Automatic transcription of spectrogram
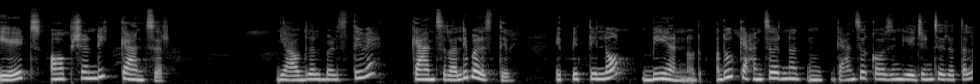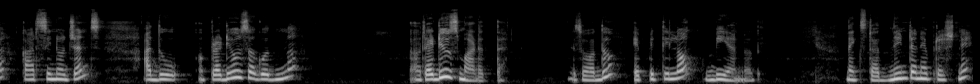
AIDS option D cancer ಯಾವುದ್ರಲ್ಲಿ ಬಳಸ್ತೀವಿ? ಕ್ಯಾನ್ಸರಲ್ಲಿ ಬಳಸ್ತೀವಿ. ಎಪಿಥಿಲೋನ್ ಬಿ ಅನ್ನೋದು. ಅದು ಕ್ಯಾನ್ಸರ್ನ ಕ್ಯಾನ್ಸರ್ ಕಾಸಿಂಗ್ ಏಜೆಂಟ್ಸ್ ಇರುತ್ತಲ್ಲ ಕಾರ್ಸಿನೋಜನ್ಸ್ ಅದು ಪ್ರೊಡ್ಯೂಸ್ ಆಗೋದನ್ನ ರೆಡ್ಯೂಸ್ ಮಾಡುತ್ತೆ. ಸೊ ಅದು ಎಪಿಥಿಲೋನ್ ಬಿ ಅನ್ನೋದು. ನೆಕ್ಸ್ಟ್ ಹದಿನೆಂಟನೇ ಪ್ರಶ್ನೆ.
